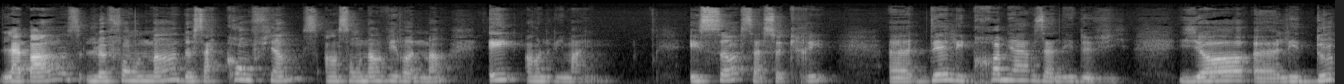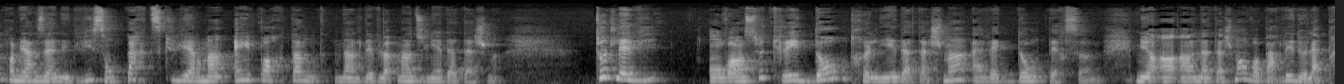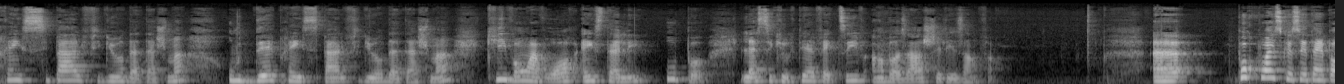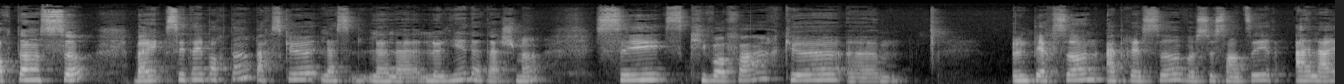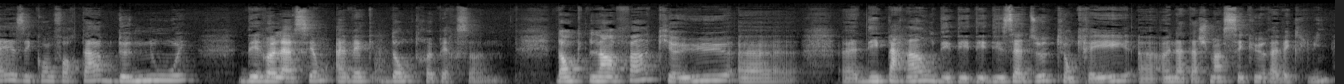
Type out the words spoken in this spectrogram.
La base, le fondement de sa confiance en son environnement et en lui-même. Et ça, ça se crée euh, dès les premières années de vie il y a euh, les deux premières années de vie sont particulièrement importantes dans le développement du lien d'attachement. Toute la vie, on va ensuite créer d'autres liens d'attachement avec d'autres personnes. Mais en, en, attachement, on va parler de la principale figure d'attachement ou des principales figures d'attachement qui vont avoir installé ou pas la sécurité affective en bas âge chez les enfants. Euh, pourquoi est-ce que c'est important ça? Ben, c'est important parce que le lien d'attachement, c'est ce qui va faire que euh, une personne, après ça, va se sentir à l'aise et confortable de nouer des relations avec d'autres personnes. Donc, l'enfant qui a eu euh, euh, des parents ou des, des, des, adultes qui ont créé un attachement sécure avec lui,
